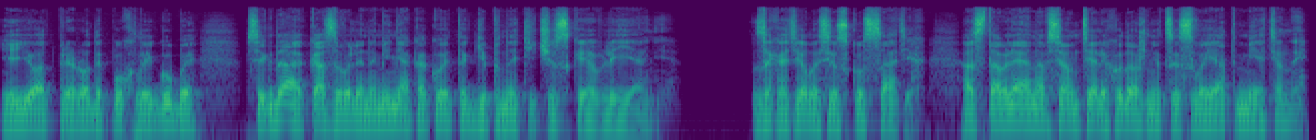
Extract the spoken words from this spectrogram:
Ее от природы пухлые губы всегда оказывали на меня какое-то гипнотическое влияние. Захотелось искусать их, оставляя на всем теле художницы свои отметины,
